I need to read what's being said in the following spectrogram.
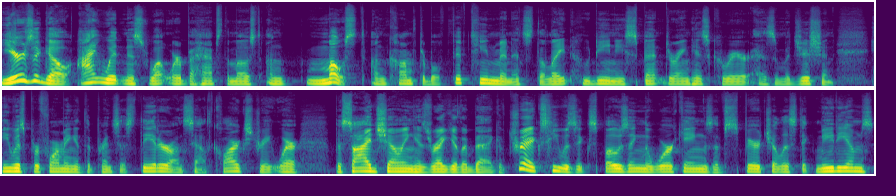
Years ago, I witnessed what were perhaps the most un- most uncomfortable 15 minutes the late Houdini spent during his career as a magician. He was performing at the Princess Theater on South Clark Street, where, besides showing his regular bag of tricks, he was exposing the workings of spiritualistic mediums.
